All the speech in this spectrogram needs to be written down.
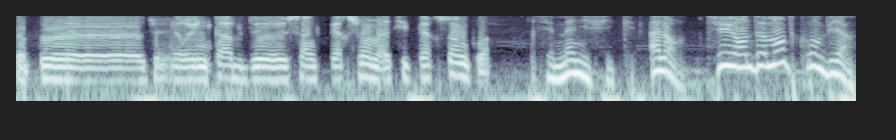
Ça peut euh, tenir une table de 5 personnes à 6 personnes, quoi. C'est magnifique. Alors, tu en demandes combien?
